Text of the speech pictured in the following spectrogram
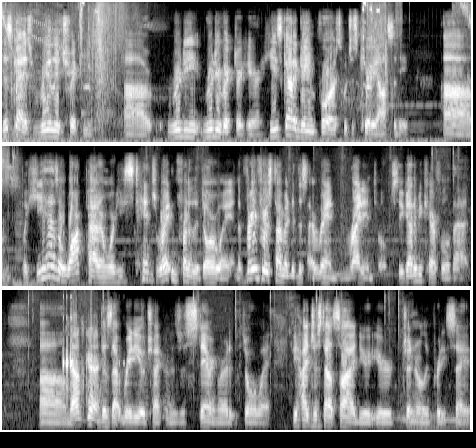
this guy is really tricky. Uh, Rudy Rudy Richter here. He's got a game for us, which is Curiosity. Um, but he has a walk pattern where he stands right in front of the doorway. And the very first time I did this, I ran right into him. So you got to be careful of that. Um, Sounds good. Does that radio check and is just staring right at the doorway. If you hide just outside, you're you're generally pretty safe.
